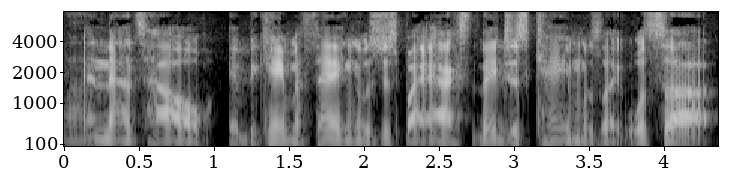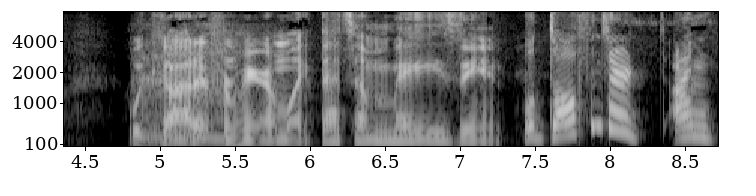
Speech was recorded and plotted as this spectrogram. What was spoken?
and that's how it became a thing. It was just by accident. They just came. Was like, "What's up? We got it from here." I'm like, "That's amazing." Well, dolphins are, I'm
